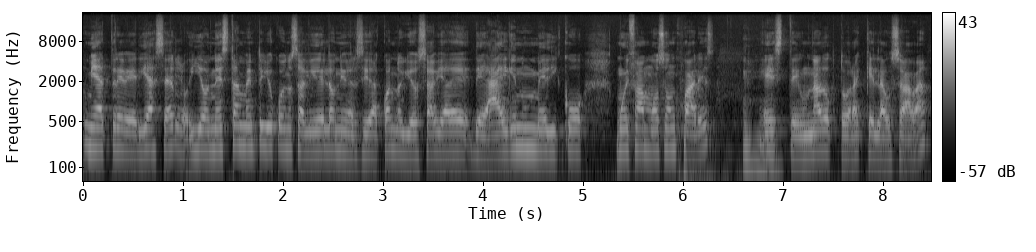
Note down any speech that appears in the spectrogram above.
me atrevería a hacerlo. Y honestamente, yo cuando salí de la universidad, cuando yo sabía de, de alguien, un médico muy famoso en Juárez, este, una doctora que la usaba,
